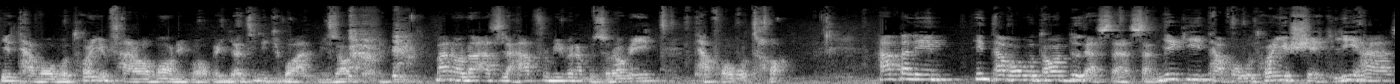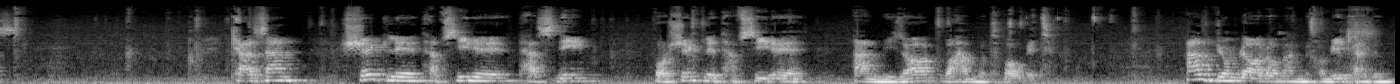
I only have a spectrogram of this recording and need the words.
یه تفاوت های فراوانی واقعیت اینی که با المیزان داره. من حالا اصل حرف رو می‌برم به سراغ این تفاوت ها اولین این تفاوت ها دو دسته هستن. یکی تفاوت های شکلی هست که اصلا شکل تفسیر تسلیم با شکل تفسیر المیزان و هم متفاوت. از جمله حالا من می‌خوام یک از اون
